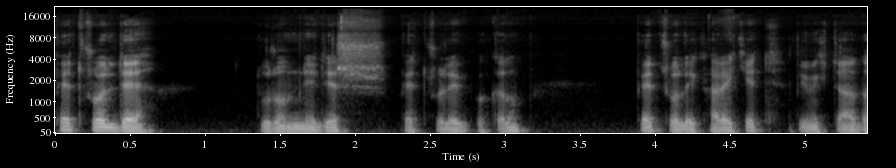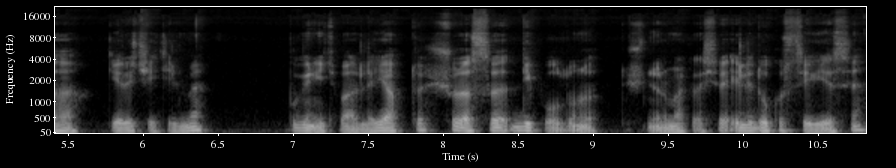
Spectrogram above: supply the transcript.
Petrolde durum nedir? Petrole bir bakalım. Petroldeki hareket bir miktar daha geri çekilme bugün itibariyle yaptı. Şurası dip olduğunu düşünüyorum arkadaşlar. 59 seviyesi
